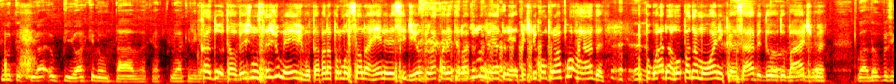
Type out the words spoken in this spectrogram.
Puta, o pior, o pior que não tava, cara. Pior que ele Cadu, talvez não seja o mesmo. Tava na promoção na Renner esse dia, eu vi lá R$49,90. De repente ele comprou uma porrada. Tipo o guarda-roupa da Mônica, sabe? Do, do Batman. Né? Guardou de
